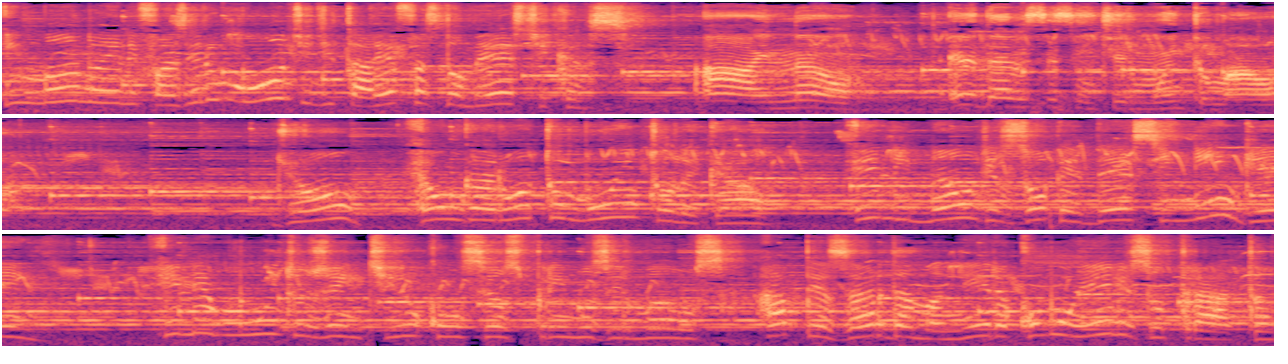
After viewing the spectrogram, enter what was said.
e mandam ele fazer um monte de tarefas domésticas. Ai, não. Ele deve se sentir muito mal. John é um garoto muito legal. Ele não desobedece ninguém. Ele é muito gentil com seus primos irmãos, apesar da maneira como eles o tratam.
